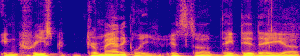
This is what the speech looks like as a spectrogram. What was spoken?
increased dramatically. It's uh, they did a uh,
